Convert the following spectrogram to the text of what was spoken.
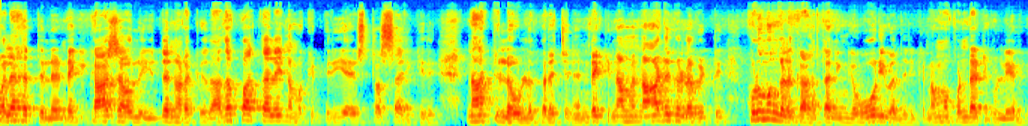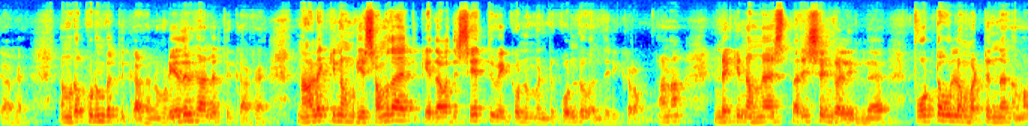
உலகத்தில் இன்றைக்கு காசாவில் யுத்தம் நடக்குது. அதை பார்த்தாலே நமக்கு பெரிய ஸ்ட்ரெஸ்ஸாக இருக்குது. நாட்டில் உள்ள பிரச்சனை. இன்றைக்கு நம்ம நாடு நாடுகளை விட்டு குடும்பங்களுக்காகத்தான் இங்கே ஓடி வந்திருக்கு. நம்ம பொண்டாட்டி பிள்ளைகளுக்காக நம்மளோட குடும்பத்துக்காக நம்முடைய எதிர்காலத்துக்காக. நாளைக்கு நம்முடைய சமுதாயத்துக்கு ஏதாவது சேர்த்து வைக்கணும் என்று கொண்டு வந்திருக்கிறோம். ஆனால் இன்றைக்கு நம்ம ஸ்பரிசங்கள் இல்லை. ஃபோட்டோவில் மட்டும்தான் நம்ம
